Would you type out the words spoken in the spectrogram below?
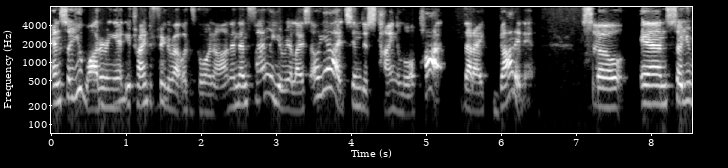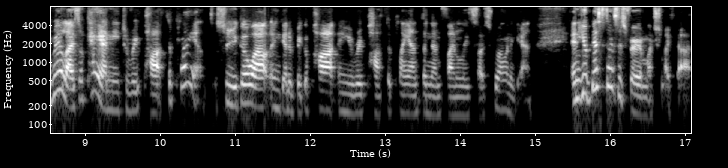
And so you're watering it, mm-hmm. you're trying to figure out what's going on, and then finally you realize, oh yeah, it's in this tiny little pot that I got it in. So and so you realize, okay, I need to repot the plant. So you go out and get a bigger pot and you repot the plant, and then finally it starts growing again. And your business is very much like that.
